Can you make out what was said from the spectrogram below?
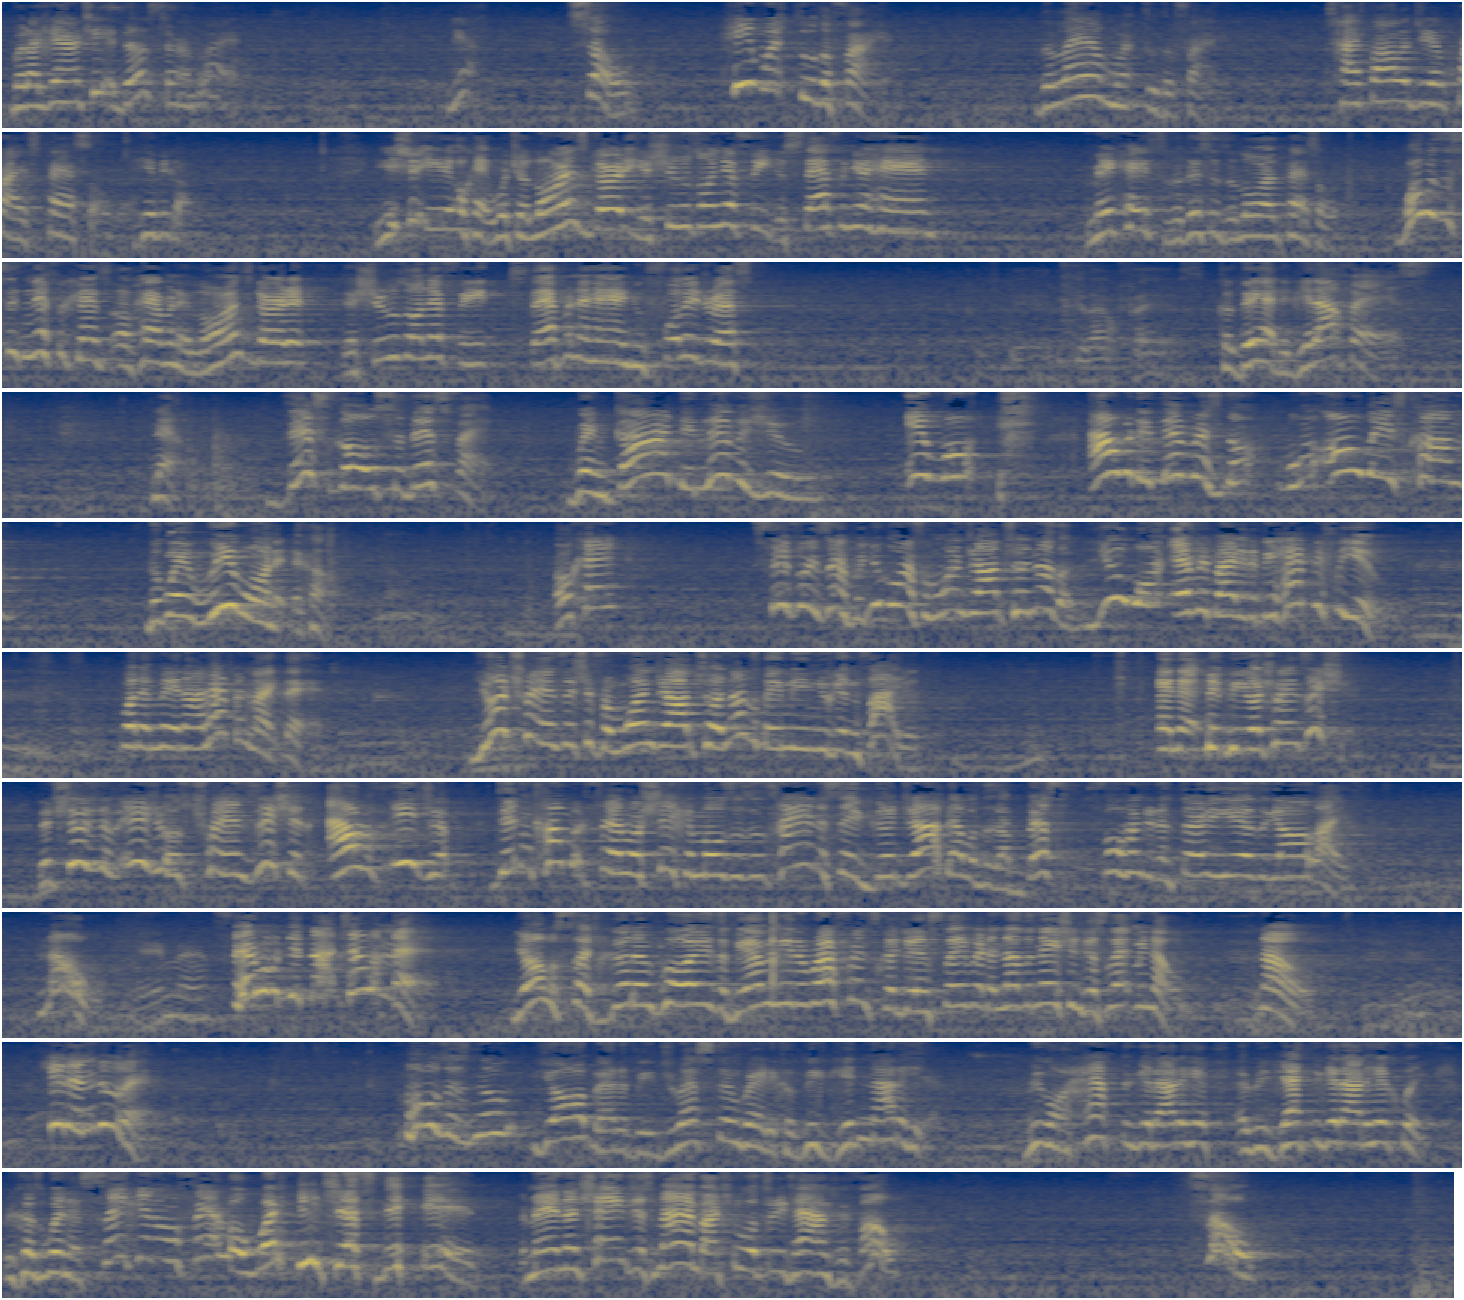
But I guarantee it does turn black. Yeah. So he went through the fire. The lamb went through the fire. Typology of Christ, Passover. Here we go. You should eat it, okay, with your loins girded, your shoes on your feet, your staff in your hand. Make haste, for this is the Lord's Passover. What was the significance of having their loins girded, their shoes on their feet, staff in their hand, you fully dressed? Because they had to get out fast. Because they had to get out fast. Now, this goes to this fact. When God delivers you, it won't, our deliverance don't, won't always come the way we want it to come. Okay? Say, for example, you're going from one job to another. You want everybody to be happy for you. But it may not happen like that. Your transition from one job to another may mean you're getting fired. And that may be your transition. The children of Israel's transition out of Egypt didn't come with Pharaoh shaking Moses' hand and saying, good job, that was the best 430 years of y'all life. No. Amen. Pharaoh did not tell him that. Y'all was such good employees. If you ever need a reference because you're enslaved in another nation, just let me know. No. He didn't do that. Moses knew y'all better be dressed and ready because we're getting out of here. We're going to have to get out of here, and we got to get out of here quick. Because when it's sinking on Pharaoh, what he just did, the man done changed his mind by two or three times before. So,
